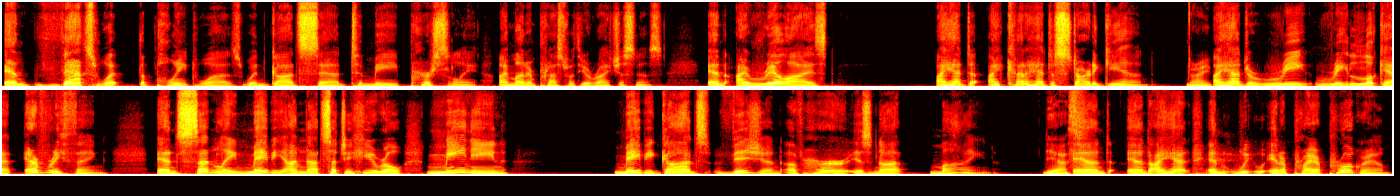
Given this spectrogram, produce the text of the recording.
And that's what the point was when God said to me personally, I'm unimpressed with your righteousness. And I realized I had to I kind of had to start again. Right. I had to re re look at everything. And suddenly maybe I'm not such a hero, meaning maybe God's vision of her is not mine yes. and and I had and we in a prior program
